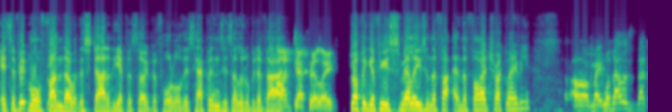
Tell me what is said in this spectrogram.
it's a bit more fun though at the start of the episode before all this happens. It's a little bit of uh, oh, definitely dropping a few smellies in the fi- in the fire truck, maybe. Oh mate, well that was that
